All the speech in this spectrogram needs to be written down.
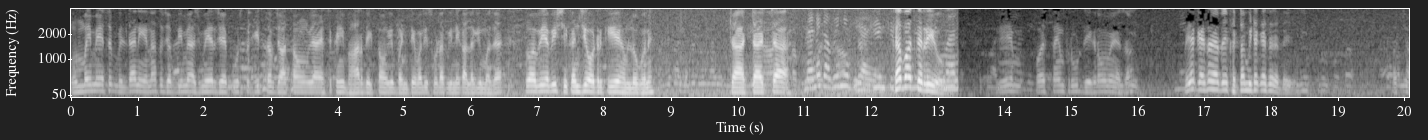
मुंबई में ये सब मिलता नहीं है ना तो जब भी मैं अजमेर जयपुर तक की तरफ़ जाता हूँ या ऐसे कहीं बाहर देखता हूँ ये बंटे वाली सोडा पीने का अलग ही मज़ा है। तो अभी अभी शिकंजी ऑर्डर की है हम लोगों ने। टा टा टा। मैंने कभी नहीं पिया क्या बात कर रही हो? ये फ़र्स्ट टाइम फ्रूट देख रहा हूँ मैं ऐसा। भैया कैसा रहता है? खट्टा मीठा कैसा रहता है? अच्छा।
